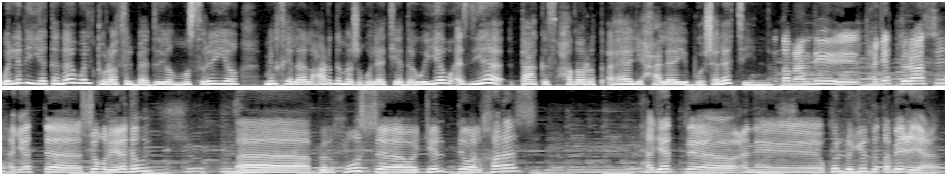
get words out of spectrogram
والذي يتناول تراث البادية المصرية من خلال عرض مشغولات يدوية وأزياء تعكس حضارة أهالي حلايب وشلاتين. طبعا دي حاجات تراثي حاجات شغل يدوي آه بالخوص والجلد والخرز. حاجات يعني كله جلد طبيعي يعني.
